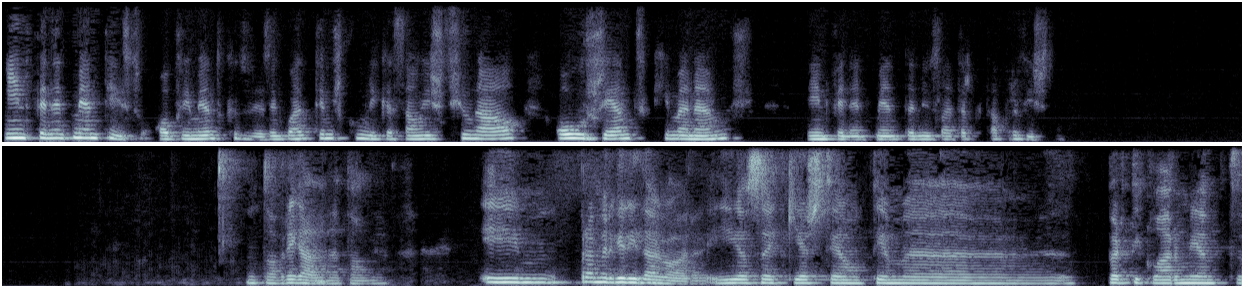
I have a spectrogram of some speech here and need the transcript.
independentemente disso, obviamente que de vez em quando temos comunicação institucional ou urgente que emanamos, independentemente da newsletter que está prevista. Muito obrigada, Natália. E para a Margarida agora, e eu sei que este é um tema particularmente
